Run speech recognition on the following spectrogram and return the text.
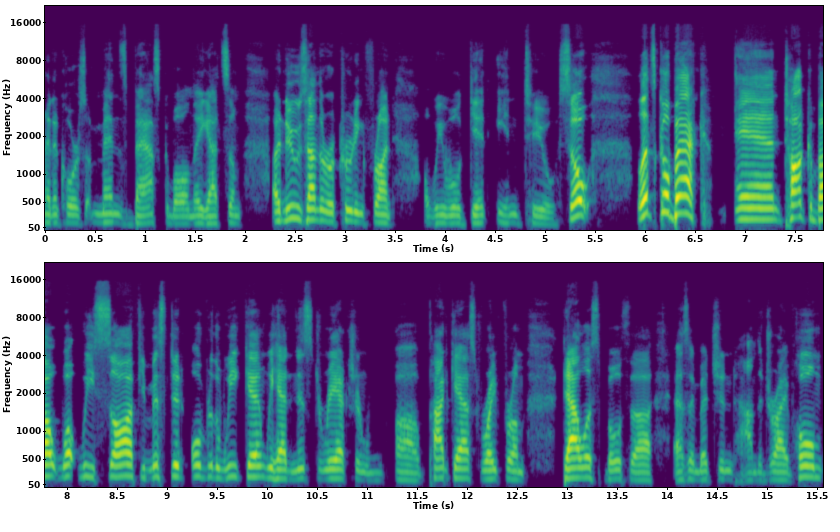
and of course men's basketball and they got some uh, news on the recruiting front we will get into so let's go back and talk about what we saw. If you missed it over the weekend, we had an instant reaction uh, podcast right from Dallas, both, uh, as I mentioned, on the drive home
